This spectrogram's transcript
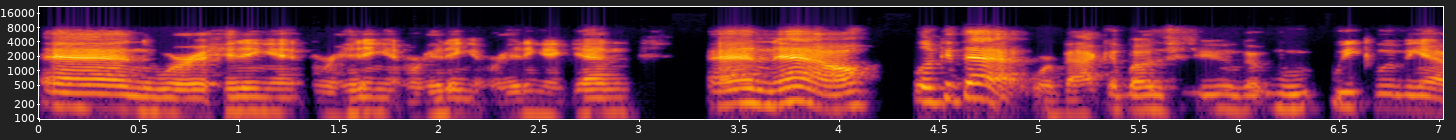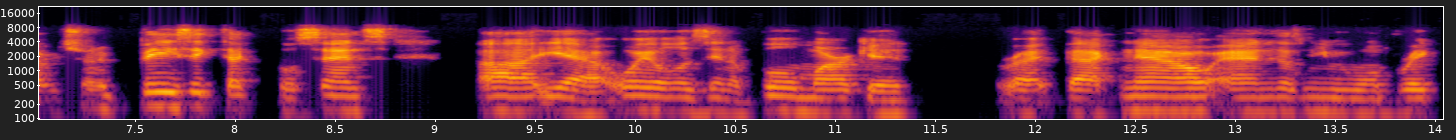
And we're hitting it. We're hitting it. We're hitting it. We're hitting it again. And now, look at that. We're back above the 50-week moving average. So in a basic technical sense, uh, yeah, oil is in a bull market right back now, and it doesn't mean we won't break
